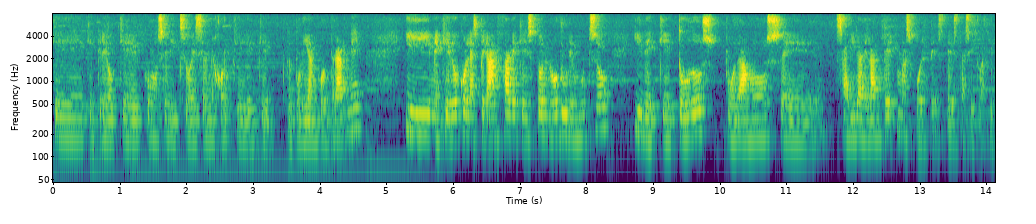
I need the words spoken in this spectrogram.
que, creo que, como os he dicho, es el mejor que, podía encontrarme y me quedo con la esperanza de que esto no dure mucho y de que todos podamos eh, salir adelante más fuertes de esta situación.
